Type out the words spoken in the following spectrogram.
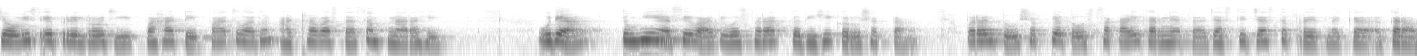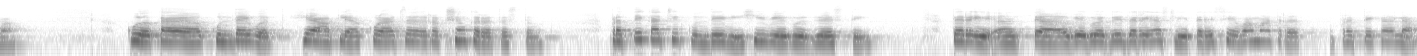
चोवीस एप्रिल रोजी पहाटे पाच वाजून अठरा वाजता संपणार आहे. उद्या तुम्ही या सेवा दिवसभरात कधीही करू शकता. परंतु शक्यतो सकाळी करण्याचा जास्तीत जास्त प्रयत्न क करावा. कुळ का कुलदैवत हे आपल्या कुळाचं रक्षण करत असतं. प्रत्येकाची कुलदेवी ही वेगवेगळी असते. तर त्या वेगवेगळी जरी असली तरी सेवा मात्र प्रत्येकाला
